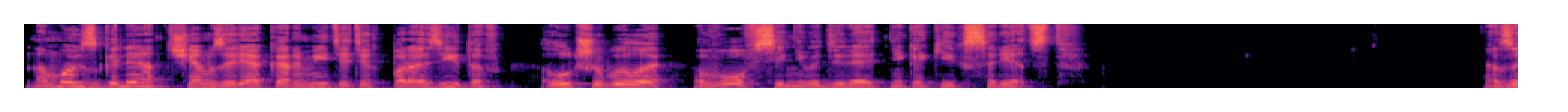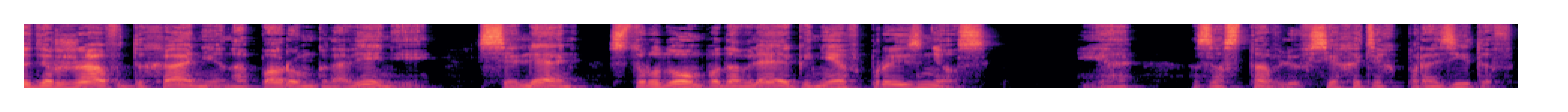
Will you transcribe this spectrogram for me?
На мой взгляд, чем зря кормить этих паразитов, лучше было вовсе не выделять никаких средств. Задержав дыхание на пару мгновений, Селянь, с трудом подавляя гнев, произнес «Я Заставлю всех этих паразитов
